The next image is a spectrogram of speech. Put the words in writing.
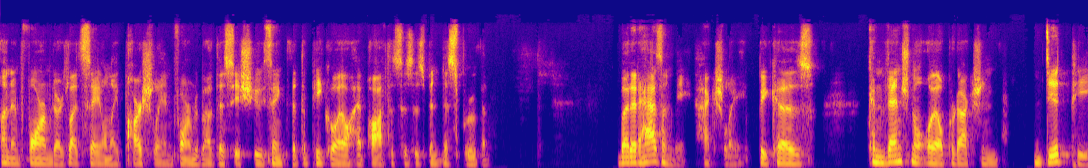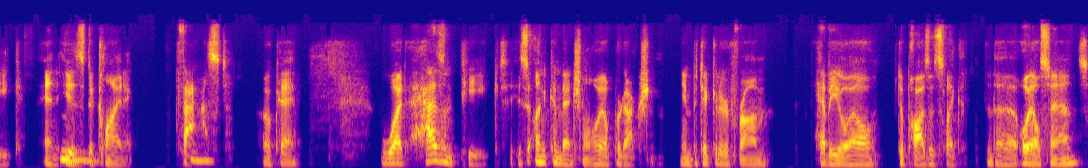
uninformed, or let's say only partially informed about this issue, think that the peak oil hypothesis has been disproven. But it hasn't been actually, because conventional oil production did peak and mm-hmm. is declining fast. Mm-hmm. Okay. What hasn't peaked is unconventional oil production, in particular from heavy oil deposits like the oil sands,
